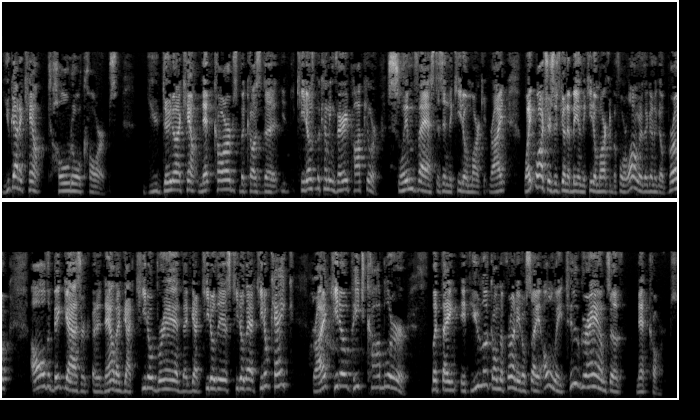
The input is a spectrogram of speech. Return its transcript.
You got to count total carbs. You do not count net carbs because the keto is becoming very popular. SlimFast is in the keto market, right? Weight Watchers is going to be in the keto market before long or they're going to go broke. All the big guys are uh, now they've got keto bread. They've got keto this, keto that, keto cake, right? Keto peach cobbler. But they, if you look on the front, it'll say only two grams of net carbs.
